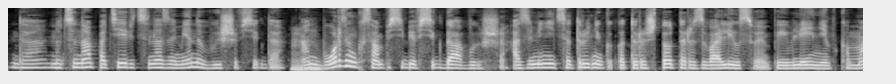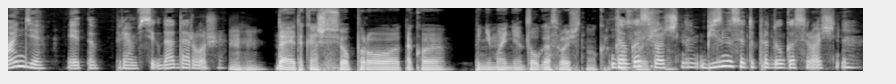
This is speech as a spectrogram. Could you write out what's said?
да, да. Но цена потери, цена замены выше всегда. Угу. Анбординг сам по себе всегда выше. А заменить сотрудника, который что-то развалил своим появлением в команде, это прям всегда дороже. Угу. Да, это, конечно, все про такое понимание долгосрочного. Долгосрочно. Бизнес — это про долгосрочное.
